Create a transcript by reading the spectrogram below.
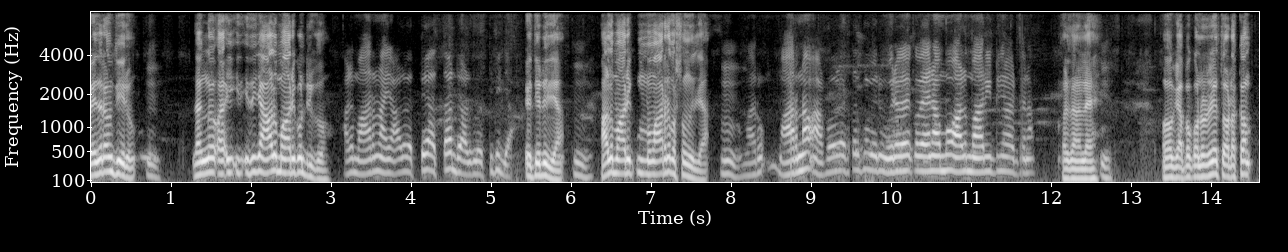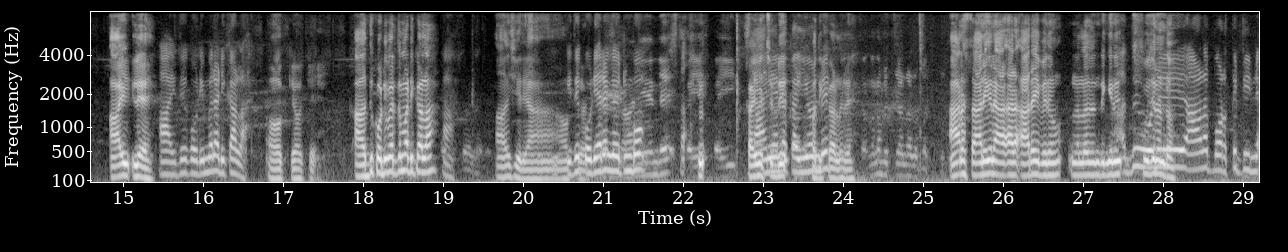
വൈകുന്നേരം തീരും. ഉം. ഇതങ്ങ് ഇത് ഞാൻ ആൾ മാറിക്കൊണ്ടിരിക്കോ ആൾ മാറണ ആൾ എത്തി എത്താണ്ട് ആളുകൾ എത്തിയിട്ടില്ല. എത്തിയിട്ടില്ല. ആൾ മാറി മാറുന്ന പ്രശ്നമൊന്നുമില്ല. മാറും. മാറണം അപ്പോൾ ഇടയ്ക്കിടയ്ക്ക് വരും ഊരൊക്കെ വേനാകുമ്പോൾ ആൾ മാറിയിട്ട് ഞാൻ എടുത്തണം വരുന്നല്ലേ ഉം. ഓക്കെ അപ്പോൾ കൊണ്ടുവരുന്ന തുടക്കം ആയില്ലേ ആ ഇത് കൊടിമല അടിക്കാനുള്ള. Okay okay. അത് കൊടിമരത്തം അടിക്കാനുള്ള? ആ. അത് ശരി ആ ഇത് കൊടിയാരം കയറ്റുമ്പോ കൈ വെച്ചിട്ട് പതിക്കാളല്ലേ? ആരാ സ്ഥാനികൻ? ആ- ആ- വരും എന്നുള്ളത് എന്തെങ്കിലും സൂചന ഉണ്ടോ? ആളെ പുറത്തിട്ടില്ല.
